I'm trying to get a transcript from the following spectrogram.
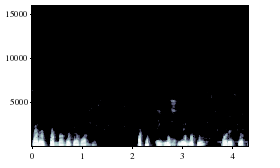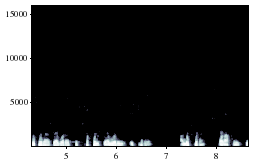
স্বরের পূর্ণাঙ্গ ব্যবহার নিয়ে। অর্থাৎ ইংলিশ ল্যাঙ্গুয়েজে স্বরের যতটা ব্যবহার আছে, সকল ব্যবহারই এখানে আলোচনা করা হয়েছে।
